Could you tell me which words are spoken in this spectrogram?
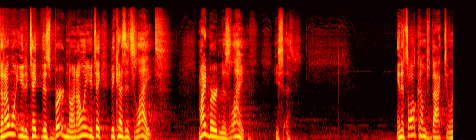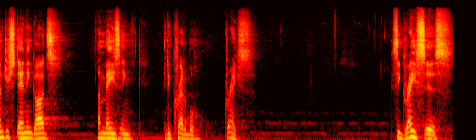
That I want you to take this burden on. I want you to take because it's light. My burden is light he says. And it all comes back to understanding God's amazing and incredible grace. See, grace is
